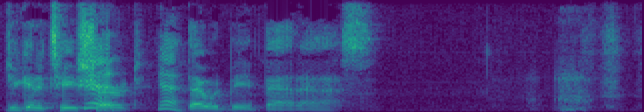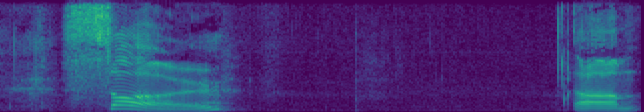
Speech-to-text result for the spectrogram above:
Do you get a T-shirt? Yeah, yeah. That would be badass. So, um,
